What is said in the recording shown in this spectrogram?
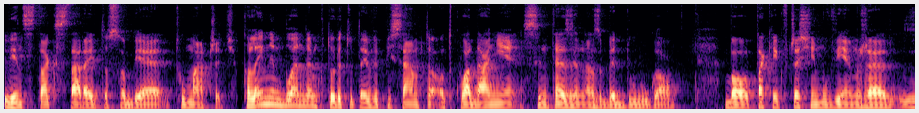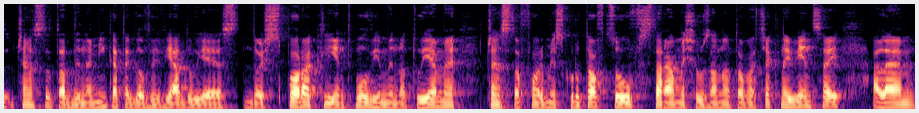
Więc tak staraj to sobie tłumaczyć. Kolejnym błędem, który tutaj wypisałem, to odkładanie syntezy na zbyt długo bo tak jak wcześniej mówiłem, że często ta dynamika tego wywiadu jest dość spora. Klient mówi, my notujemy, często w formie skrótowców, staramy się zanotować jak najwięcej, ale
